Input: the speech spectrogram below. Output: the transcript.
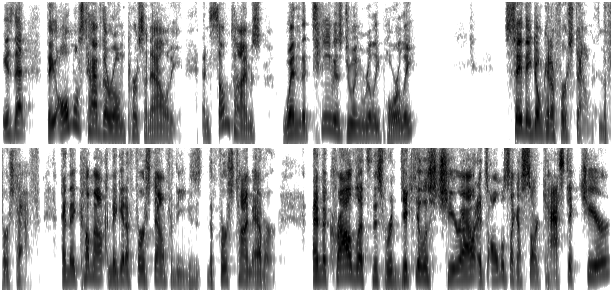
is that they almost have their own personality. And sometimes when the team is doing really poorly, say they don't get a first down in the first half and they come out and they get a first down for the the first time ever and the crowd lets this ridiculous cheer out it's almost like a sarcastic cheer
